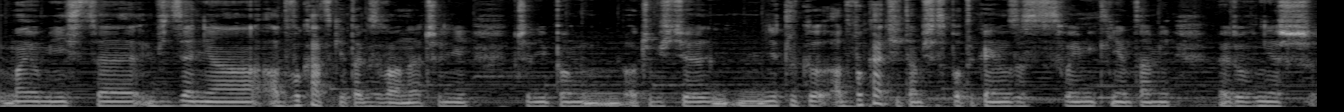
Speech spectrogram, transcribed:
mają miejsce widzenia adwokackie tak zwane, czyli, czyli oczywiście nie tylko adwokaci tam się spotykają ze swoimi klientami, również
